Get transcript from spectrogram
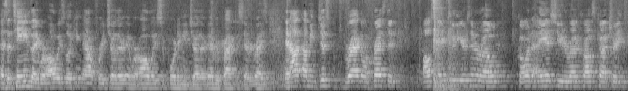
As a team, they were always looking out for each other and were always supporting each other every practice, every race. And I, I mean, just brag on Preston, all-state two years in a row, going to ASU to run cross country.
